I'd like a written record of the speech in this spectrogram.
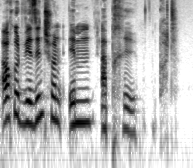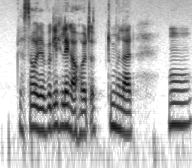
Auch gut, wir sind schon im April. Oh Gott, das dauert ja wirklich länger heute. Tut mir leid. Mhm.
